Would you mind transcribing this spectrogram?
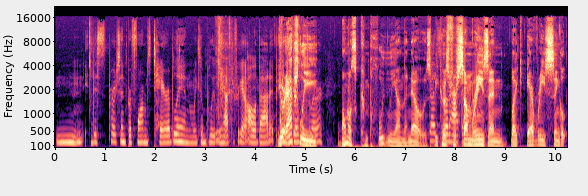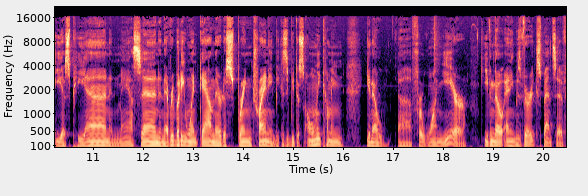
this person performs terribly and we completely have to forget all about it you're actually. Almost completely on the nose That's because for some reason like every single espn and MASN and everybody went down there to spring training because he'd be just only coming you know uh, for one year even though and he was very expensive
